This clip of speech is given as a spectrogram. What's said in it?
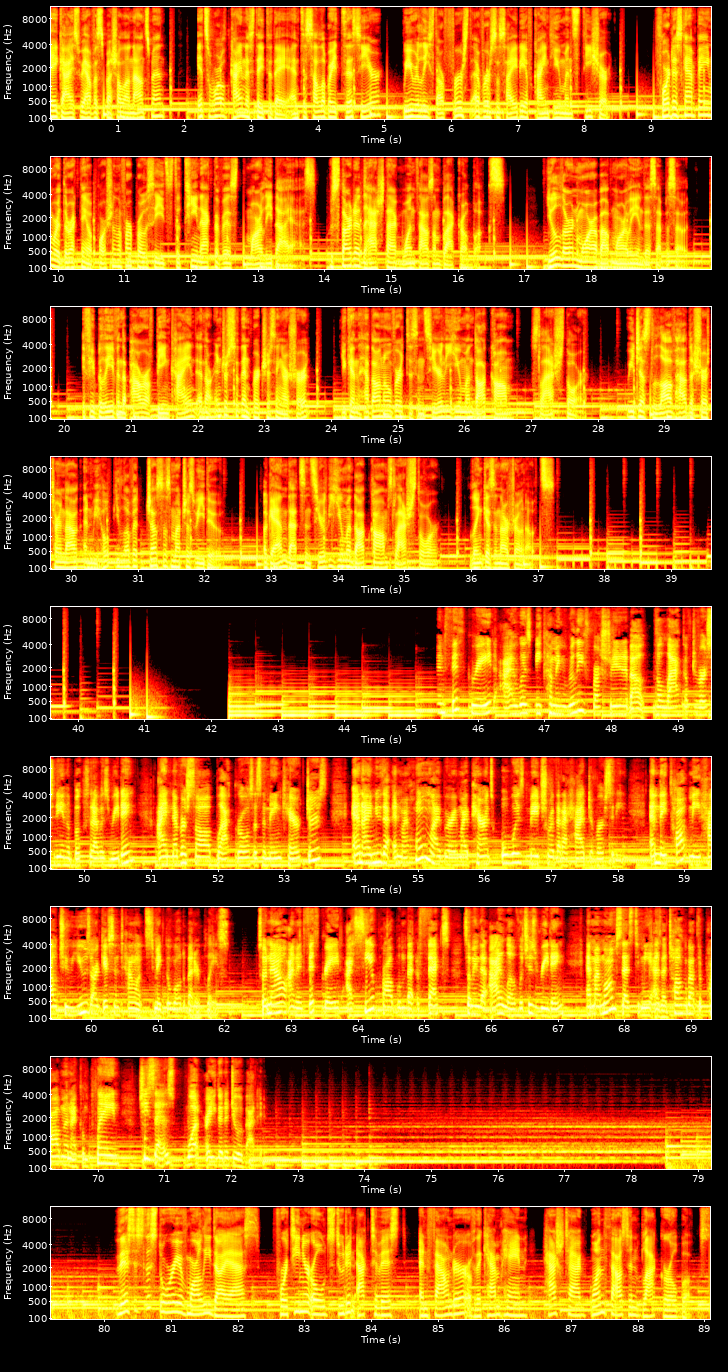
Hey guys, we have a special announcement. It's World Kindness Day today, and to celebrate this year, we released our first ever Society of Kind Humans t shirt. For this campaign, we're directing a portion of our proceeds to teen activist Marley Dias, who started the hashtag 1000 Black Girl Books. You'll learn more about Marley in this episode. If you believe in the power of being kind and are interested in purchasing our shirt, you can head on over to sincerelyhuman.com slash store. We just love how the shirt turned out and we hope you love it just as much as we do. Again, that's sincerelyhuman.com slash store. Link is in our show notes. In fifth grade, I was becoming really frustrated about the lack of diversity in the books that I was reading. I never saw black girls as the main characters. And I knew that in my home library, my parents always made sure that I had diversity. And they taught me how to use our gifts and talents to make the world a better place. So now I'm in fifth grade. I see a problem that affects something that I love, which is reading. And my mom says to me as I talk about the problem and I complain, she says, what are you going to do about it? This is the story of Marley Dias, 14 year old student activist and founder of the campaign hashtag 1000 Black Girl Books.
